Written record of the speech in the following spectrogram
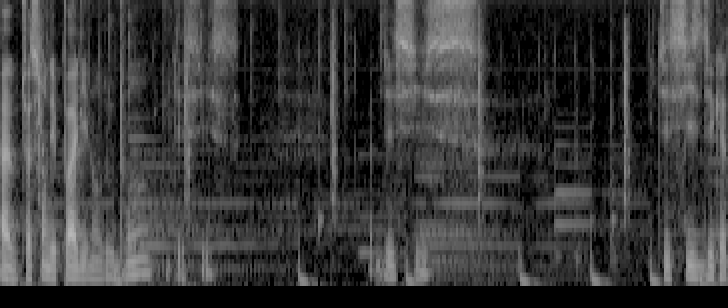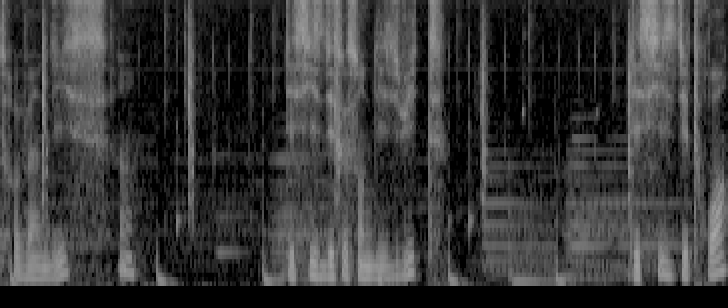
Ah, de toute façon, on n'est pas à l'île en Dodon. D6. D6. D6, D90. D6, D78. D6, D3.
